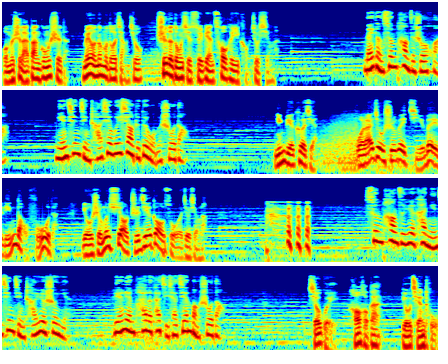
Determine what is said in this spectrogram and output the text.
我们是来办公室的，没有那么多讲究，吃的东西随便凑合一口就行了。”没等孙胖子说话，年轻警察先微笑着对我们说道：“您别客气，我来就是为几位领导服务的，有什么需要直接告诉我就行了。”孙胖子越看年轻警察越顺眼，连连拍了他几下肩膀，说道：“小鬼。”好好干，有前途。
